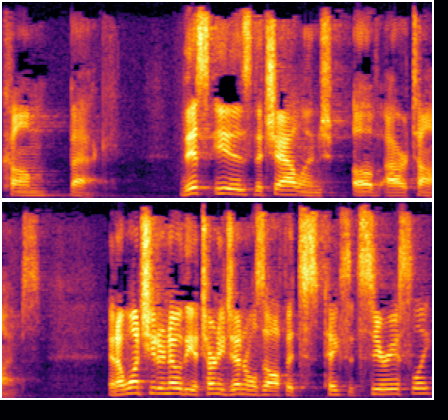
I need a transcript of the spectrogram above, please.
come back. This is the challenge of our times. And I want you to know the Attorney General's office takes it seriously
